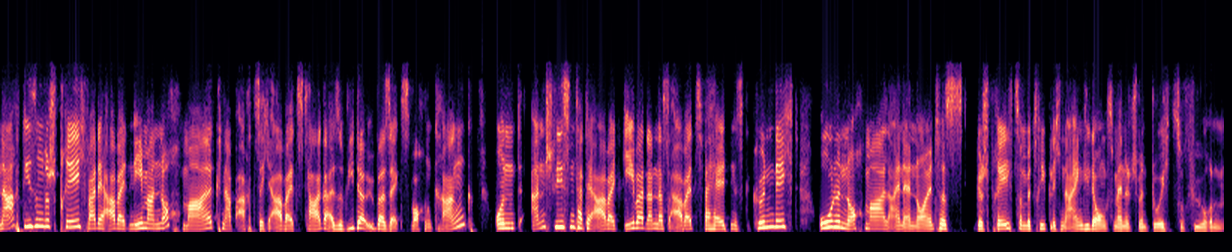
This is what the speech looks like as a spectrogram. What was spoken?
Nach diesem Gespräch war der Arbeitnehmer nochmal knapp 80 Arbeitstage, also wieder über sechs Wochen krank. Und anschließend hat der Arbeitgeber dann das Arbeitsverhältnis gekündigt, ohne nochmal ein erneutes Gespräch zum betrieblichen Eingliederungsmanagement durchzuführen.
